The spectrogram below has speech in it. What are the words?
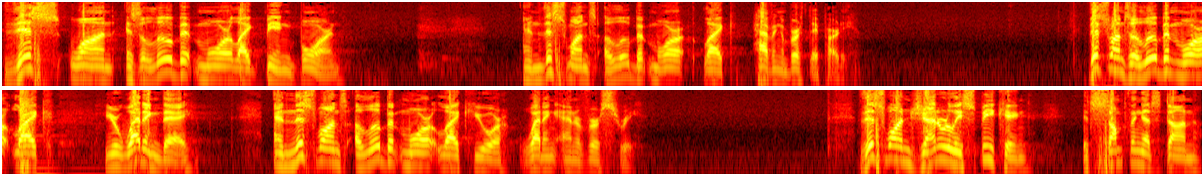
This one is a little bit more like being born, and this one's a little bit more like having a birthday party. This one's a little bit more like your wedding day, and this one's a little bit more like your wedding anniversary. This one, generally speaking, it's something that's done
